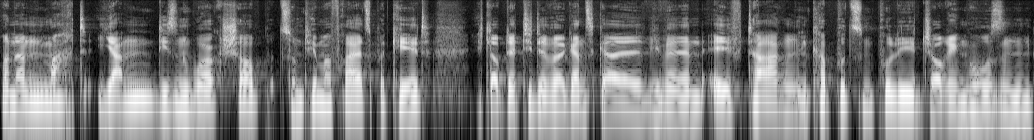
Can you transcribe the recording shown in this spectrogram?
Und dann macht Jan diesen Workshop zum Thema Freiheitspaket. Ich glaube, der Titel war ganz geil, wie wir in elf Tagen in Kapuzenpulli, Jogginghosen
